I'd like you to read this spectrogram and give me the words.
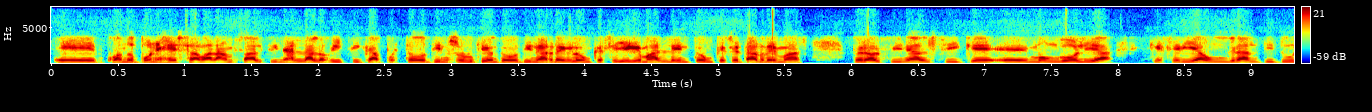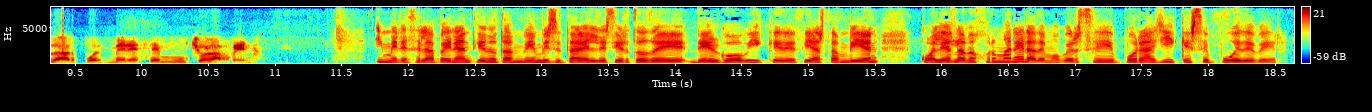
Eh, cuando pones esa balanza, al final la logística, pues todo tiene solución, todo tiene arreglo, aunque se llegue más lento, aunque se tarde más, pero al final sí que Mongolia, que sería un gran titular, pues merece mucho la pena. Y merece la pena, entiendo también, visitar el desierto de, del Gobi, que decías también. ¿Cuál es la mejor manera de moverse por allí? ¿Qué se puede ver?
